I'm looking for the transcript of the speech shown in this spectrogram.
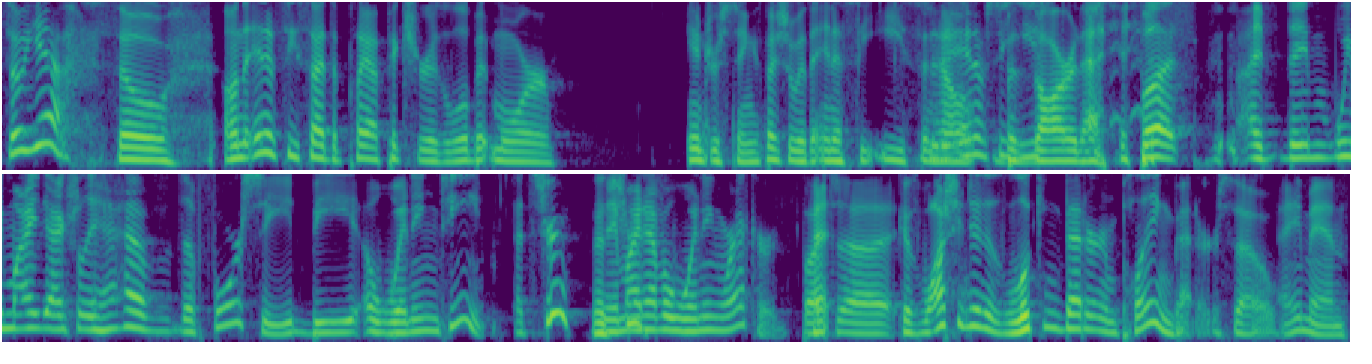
So yeah, so on the NFC side, the playoff picture is a little bit more interesting, especially with the NFC East and So the how NFC bizarre East- that is. But I, they we might actually have the four seed be a winning team. that's true. That's they might have a winning record, but uh, because Washington is looking better and playing better. So hey, man,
